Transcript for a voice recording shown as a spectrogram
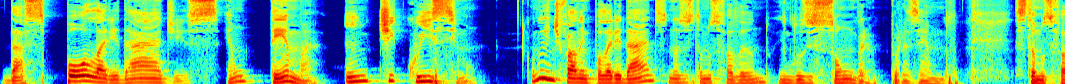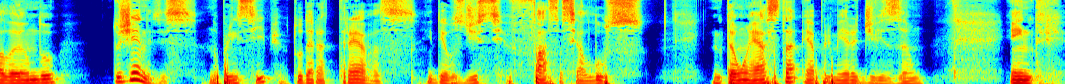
das polaridades, é um tema antiquíssimo. Quando a gente fala em polaridades, nós estamos falando em luz e sombra, por exemplo. Estamos falando do Gênesis. No princípio, tudo era trevas, e Deus disse: faça-se a luz. Então, esta é a primeira divisão entre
